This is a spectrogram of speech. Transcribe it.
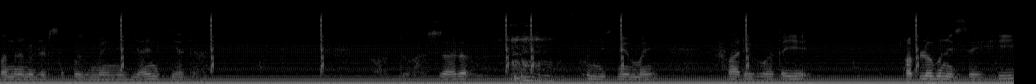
पंद्रह में सपोज़ मैंने ज्वाइन किया था। और दो हज़ार उन्नीस में मैं फारिग हुआ था। ये आप लोगों ने सही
